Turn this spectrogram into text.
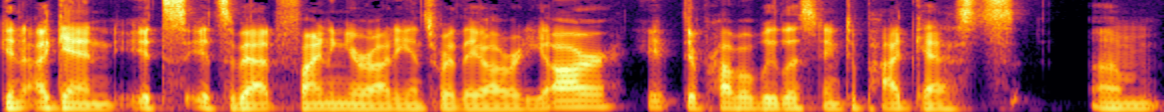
again, it's it's about finding your audience where they already are. It, they're probably listening to podcasts. Um,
